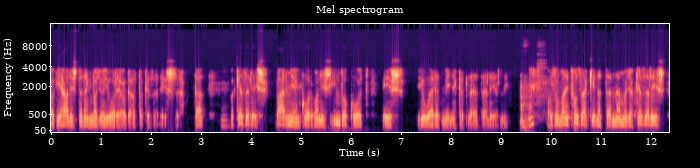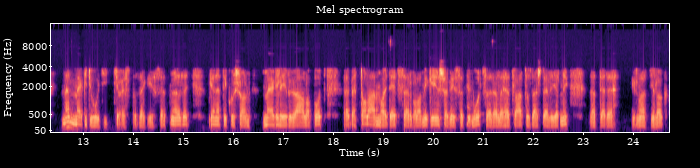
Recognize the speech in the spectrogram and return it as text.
aki hál' Istennek nagyon jól reagált a kezelésre. Tehát hm. a kezelés bármilyen korban is indokolt, és jó eredményeket lehet elérni. Uh-huh. Azonban itt hozzá kéne tennem, hogy a kezelés nem meggyógyítja ezt az egészet, mert ez egy genetikusan meglévő állapot, ebbe talán majd egyszer valami génsebészeti módszerrel lehet változást elérni, de hát erre pillanatnyilag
